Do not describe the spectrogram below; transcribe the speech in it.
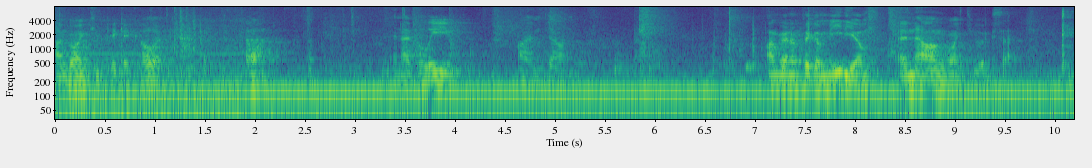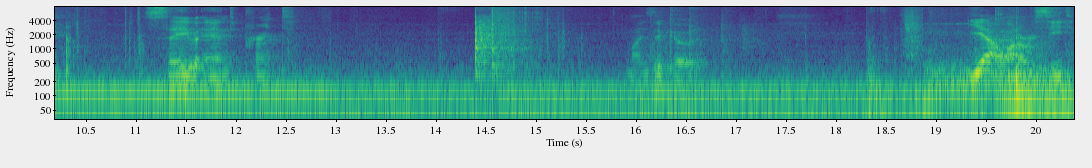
I'm going to pick a color. That one. And I believe I'm done. I'm gonna pick a medium. And now I'm going to accept. Save and print. My zip code. Yeah, I want a receipt.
